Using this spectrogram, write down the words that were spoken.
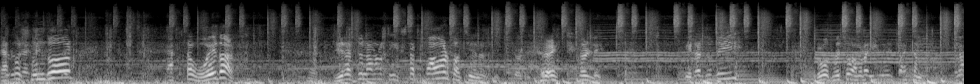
এত সুন্দর একটা ওয়েদার যেটার জন্য আমরা এক্সট্রা পাওয়ার পাচ্ছি না। শরীরে এটা যদি রোদ হয়তো আমরা ইউজ পাইতাম না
